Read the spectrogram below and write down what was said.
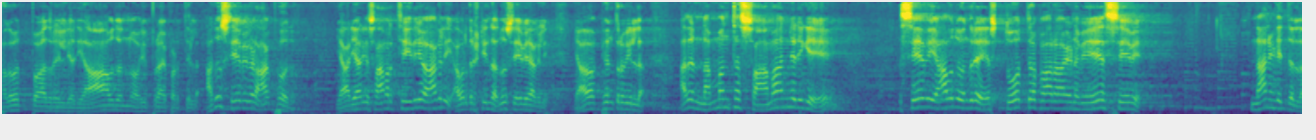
ಭಗವತ್ಪಾದರಲ್ಲಿ ಅದು ಯಾವುದನ್ನು ಅಭಿಪ್ರಾಯ ಪಡ್ತಿಲ್ಲ ಅದು ಸೇವೆಗಳಾಗಬಹುದು ಯಾರ್ಯಾರಿಗೆ ಸಾಮರ್ಥ್ಯ ಇದೆಯೋ ಆಗಲಿ, ಅವರ ದೃಷ್ಟಿಯಿಂದ ಅದು ಸೇವೆ ಆಗಲಿ, ಯಾವ ಅಭ್ಯಂತರವೂ ಇಲ್ಲ. ಆದರೆ ನಮ್ಮಂಥ ಸಾಮಾನ್ಯರಿಗೆ ಸೇವೆ ಯಾವುದು ಅಂದರೆ ಸ್ತೋತ್ರ ಪಾರಾಯಣವೇ ಸೇವೆ. ನಾನು ಹೇಳಿದ್ದಲ್ಲ,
